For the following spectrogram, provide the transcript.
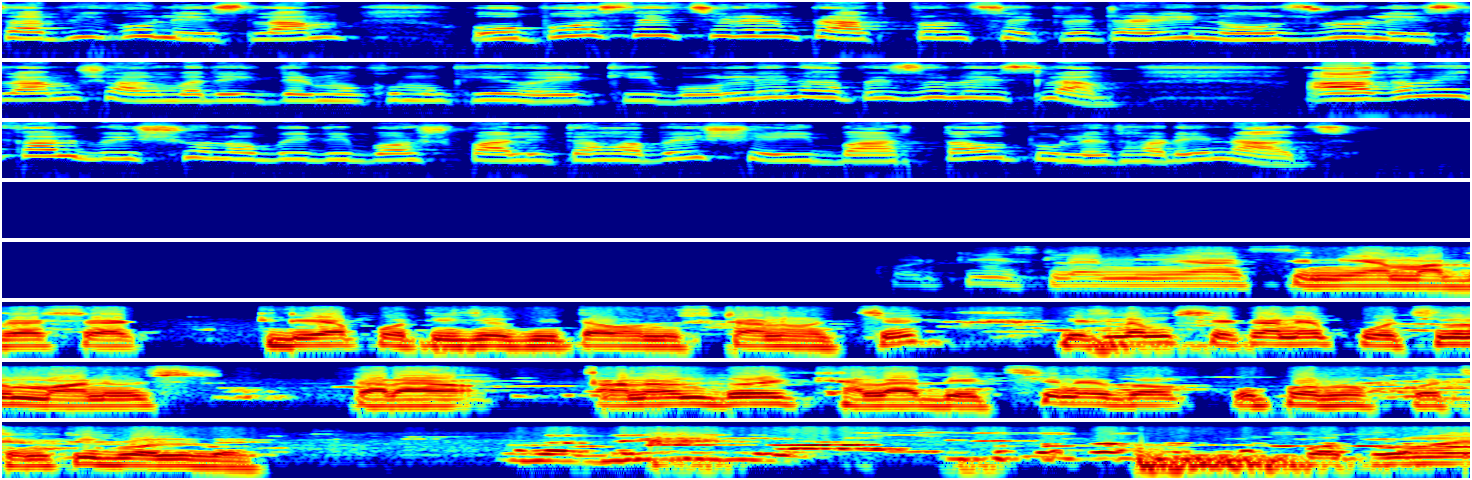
সাফিকুল ইসলাম। উপস্থিত ছিলেন প্রাক্তন সেক্রেটারি নজরুল ইসলাম। সাংবাদিকদের মুখোমুখি হয়ে কি বললেন হাফিজুল ইসলাম? আগামীকাল বিশ্ব নবী দিবস পালিত হবে, সেই বার্তাও তুলে ধরেন আজ। খড়কি ইসলামিয়া সিনিয়র মাদ্রাসা ক্রীড়া প্রতিযোগিতা অনুষ্ঠান হচ্ছে। দেখলাম সেখানে প্রচুর মানুষ তারা আনন্দ খেলা দেখছেন এবং উপভোগ করছেন। কি বলবেন? প্রথমে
